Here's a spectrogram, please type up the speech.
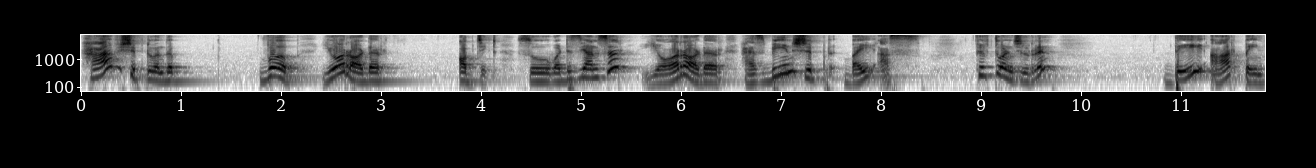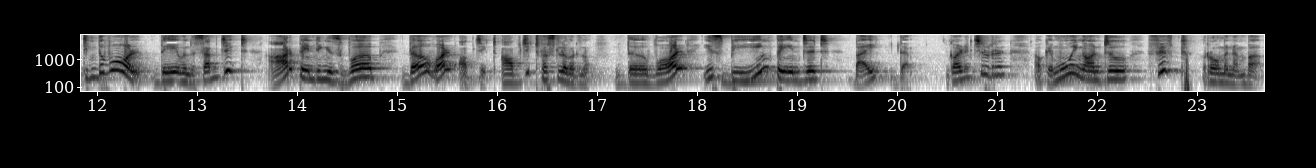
have shipped when the verb your order object. So, what is the answer? Your order has been shipped by us. Fifth one, children. They are painting the wall. They when the subject are painting is verb, the wall object. Object first level no. The wall is being painted by them. Got it, children? Okay, moving on to fifth Roman number.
